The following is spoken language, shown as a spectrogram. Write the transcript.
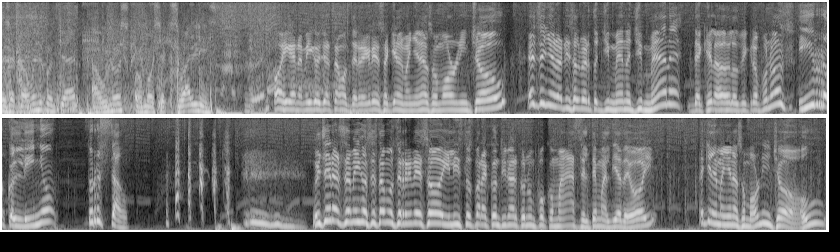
Nos acabamos de encontrar a unos homosexuales. Oigan, amigos, ya estamos de regreso aquí en el Mañanazo Morning Show. El señor Aris Alberto Jiménez Jiménez, de aquel lado de los micrófonos. Y Rocoliño Turzao. Muchas gracias, amigos. Estamos de regreso y listos para continuar con un poco más el tema del día de hoy. Aquí en el Mañanazo Morning Show.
